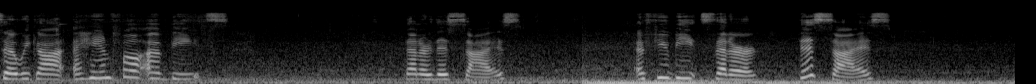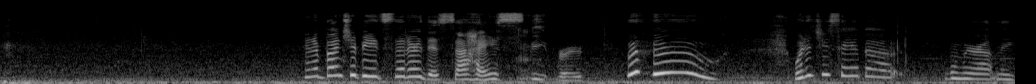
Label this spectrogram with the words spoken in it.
So we got a handful of beets that are this size, a few beets that are this size, and a bunch of beets that are this size. Beetroot. Woohoo! What did you say about when we were out in the?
